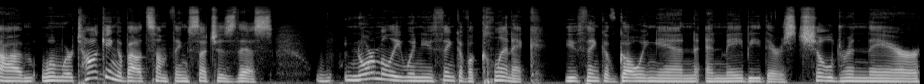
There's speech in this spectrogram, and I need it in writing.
um, when we're talking about something such as this, w- normally when you think of a clinic, you think of going in and maybe there's children there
